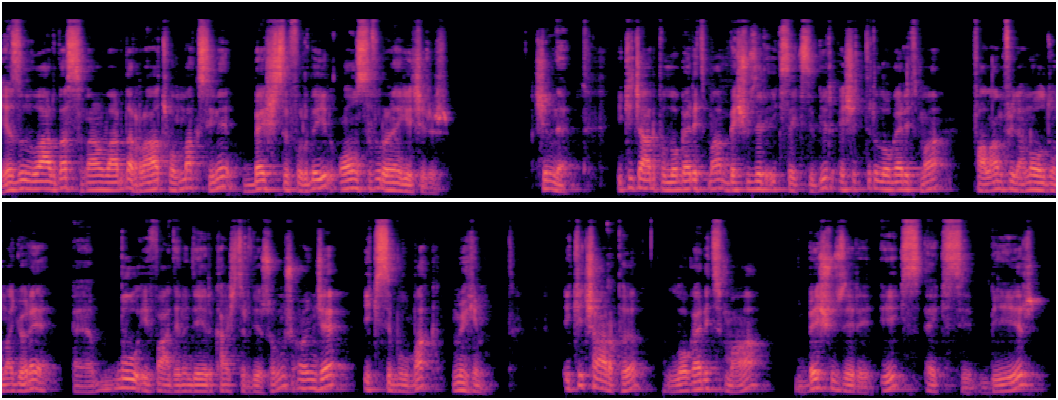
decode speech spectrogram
yazılılarda, sınavlarda rahat olmak seni 5-0 değil 10-0 öne geçirir. Şimdi 2 çarpı logaritma 5 üzeri x eksi 1 eşittir logaritma falan filan olduğuna göre e, bu ifadenin değeri kaçtır diye sormuş. Önce x'i bulmak mühim. 2 çarpı logaritma 5 üzeri x eksi 1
